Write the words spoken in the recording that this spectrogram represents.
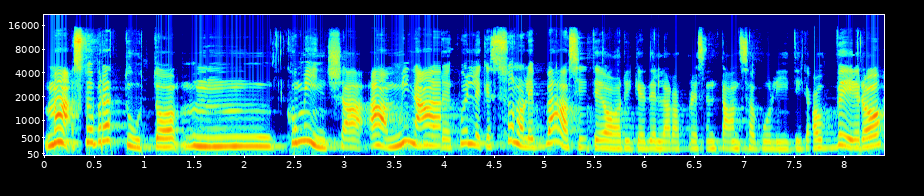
ma soprattutto mh, comincia a minare quelle che sono le basi teoriche della rappresentanza politica, ovvero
